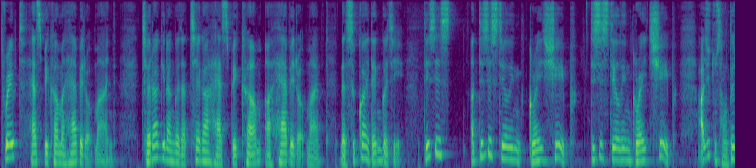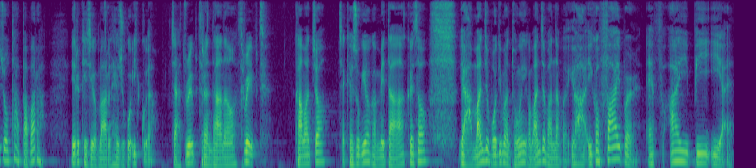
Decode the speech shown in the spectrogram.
Thrift has become a habit of mine. 절약이란 것 자체가 has become a habit of mine. 내 습관이 된 거지. This is uh, this is still in great shape. This is still in great shape. 아직도 상태 좋다. 봐봐라. 이렇게 지금 말을 해주고 있고요. 자, thrift란 단어, thrift. 감았죠? 자, 계속 이어갑니다. 그래서, 야, 만져보디만 동현이가 만져봤나 봐요. 야, 이거 fiber, F-I-B-E-R.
